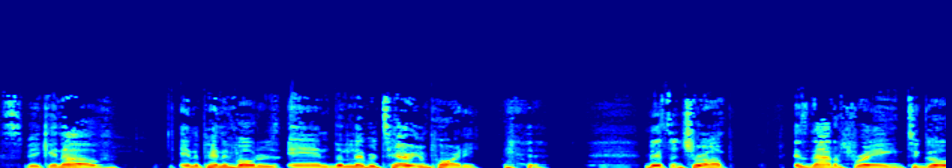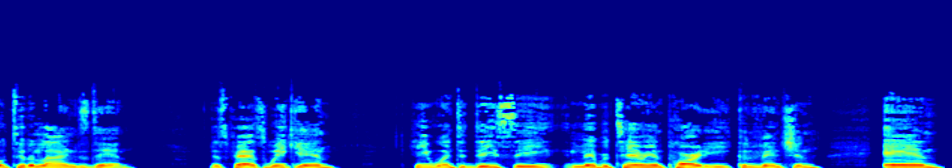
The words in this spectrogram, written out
Speaking of independent voters and the Libertarian Party, Mr. Trump is not afraid to go to the lion's den. This past weekend, he went to DC Libertarian Party convention and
